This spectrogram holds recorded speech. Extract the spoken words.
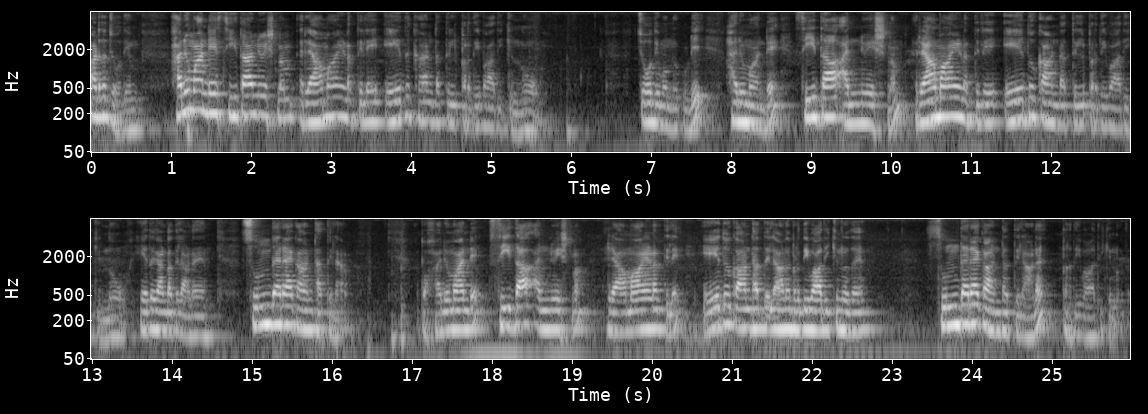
അടുത്ത ചോദ്യം. ഹനുമാന്റെ സീതാന്വേഷണം രാമായണത്തിലെ ഏത് കാണ്ഡത്തിൽ പ്രതിപാദിക്കുന്നു? ചോദ്യം ഒന്നുകൂടി ഹനുമാന്റെ സീതാ അന്വേഷണം രാമായണത്തിലെ ഏതു കാണ്ഡത്തിൽ പ്രതിപാദിക്കുന്നു? ഏത് കാണ്ഡത്തിലാണ്? സുന്ദരകാന്ഡത്തിലാണ് അപ്പോൾ ഹനുമാന്റെ സീതാ അന്വേഷണം രാമായണത്തിലെ ഏതു കാണ്ഡത്തിലാണ് പ്രതിപാദിക്കുന്നത്? സുന്ദരകാന്ഡത്തിലാണ് പ്രതിപാദിക്കുന്നത്.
